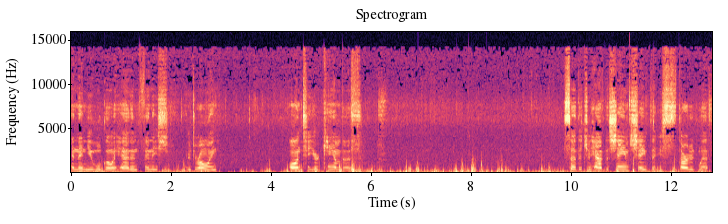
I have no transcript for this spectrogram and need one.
And then you will go ahead and finish your drawing onto your canvas so that you have the same shape that you started with.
